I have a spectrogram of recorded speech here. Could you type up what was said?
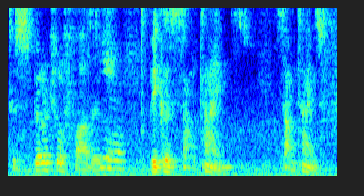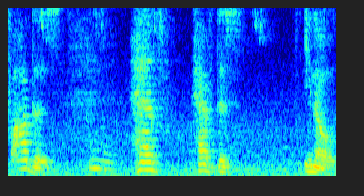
to spiritual fathers Yes. because sometimes sometimes fathers Mm. have have this you know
